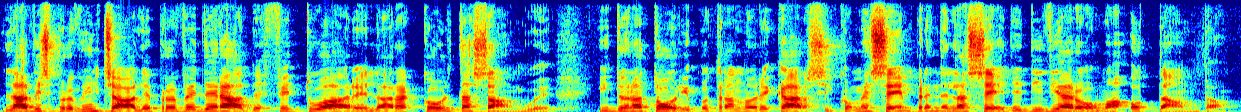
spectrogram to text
l'Avis provinciale provvederà ad effettuare la raccolta sangue. I donatori potranno recarsi come sempre nella sede di Via Roma 80.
